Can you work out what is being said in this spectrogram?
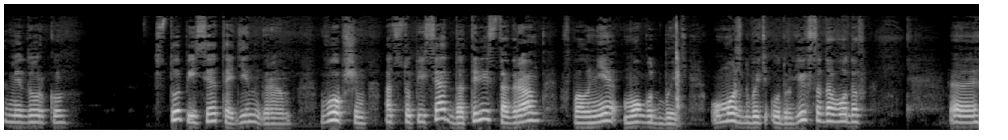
помидорку. 151 грамм. В общем, от 150 до 300 грамм вполне могут быть. Может быть, у других садоводов, э,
